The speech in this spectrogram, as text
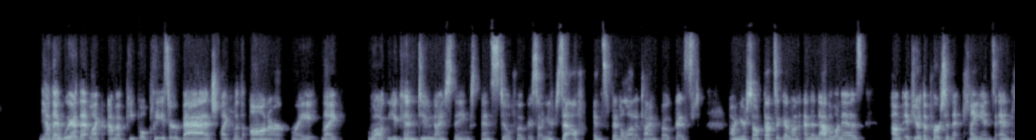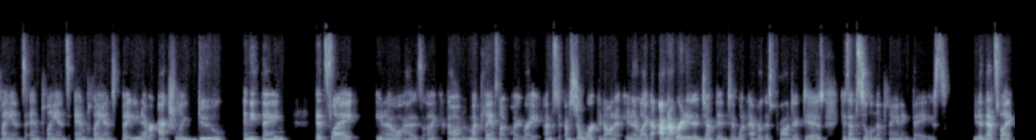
yeah, they wear that like I'm a people pleaser badge, like with honor, right? Like, well, you can do nice things and still focus on yourself and spend a lot of time focused on yourself. That's a good one. And another one is um, if you're the person that plans and plans and plans and plans, but you never actually do anything, it's like, you know, I was like, oh, my plan's not quite right. I'm, st- I'm still working on it. You know, like I'm not ready to jump into whatever this project is because I'm still in the planning phase. You know, that's like,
